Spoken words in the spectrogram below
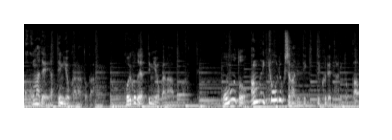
ここまでやってみようかなとかこういうことやってみようかなとかって思うと案外協力者が出てきてくれたりとか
